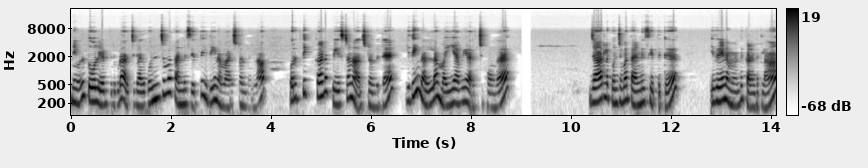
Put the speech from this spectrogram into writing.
நீங்கள் வந்து தோல் எடுத்துகிட்டு கூட அரைச்சிக்கலாம். அது கொஞ்சமாக தண்ணி சேர்த்து இதையும் நம்ம அரைச்சிட்டு வந்துடலாம். ஒரு திக்கான பேஸ்ட்டாக நான் அரைச்சிட்டு வந்துட்டேன். இதையும் நல்லா மையாவே அரைச்சிக்கோங்க. ஜாரில் கொஞ்சமாக தண்ணி சேர்த்துட்டு இதிலே நம்ம வந்து கலந்துக்கலாம்.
